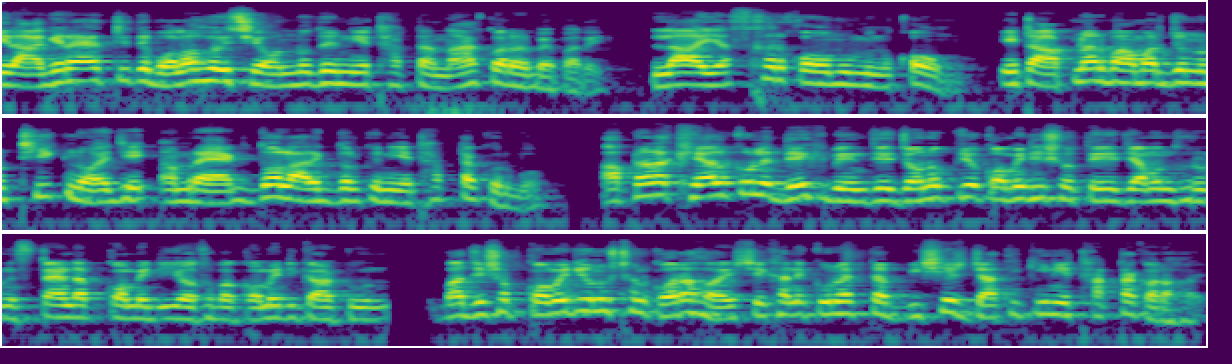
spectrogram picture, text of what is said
এর আগের আয়াতটিতে বলা হয়েছে অন্যদের নিয়ে ঠাট্টা না করার ব্যাপারে। লা ইয়াসখার কওমুমিন কওম। এটা আপনার বা আমার জন্য ঠিক নয় যে আমরা একদল আরেক দলকে নিয়ে ঠাট্টা করব। আপনারা খেয়াল করলে দেখবেন যে জনপ্রিয় কমেডি শোতে যেমন ধরুন স্ট্যান্ড আপ কমেডি অথবা কমেডি কার্টুন বা যেসব কমেডি অনুষ্ঠান করা হয়, সেখানে কোনো একটা বিশেষ জাতিকে নিয়ে ঠাট্টা করা হয়।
